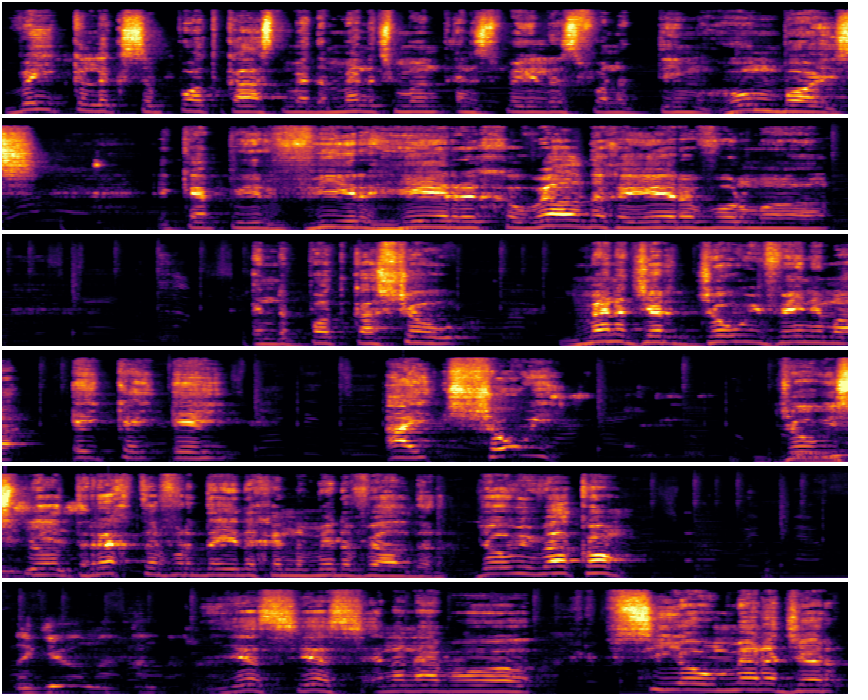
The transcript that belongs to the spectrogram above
wekelijkse podcast met de management en spelers van het team Homeboys. Ik heb hier vier heren, geweldige heren voor me in de podcastshow. Manager Joey Venema, a.k.a. I Showy. Joey speelt rechterverdedigende middenvelder. Joey, welkom. Dankjewel, man. Yes, yes. En dan hebben we CEO-manager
